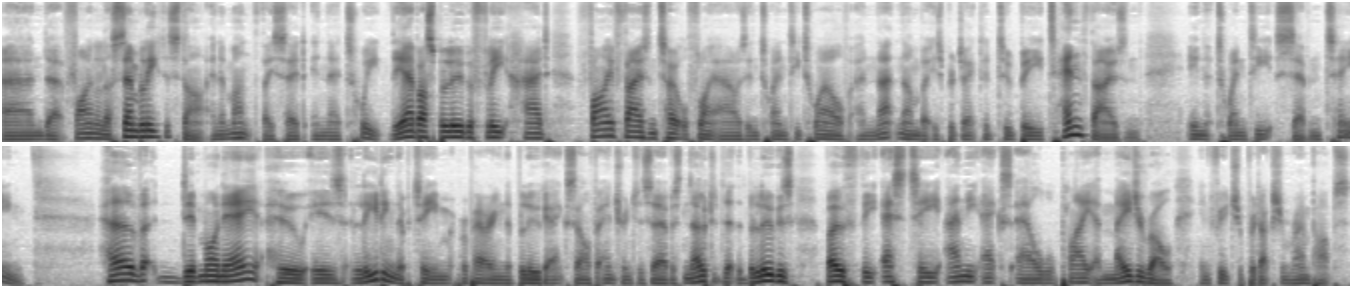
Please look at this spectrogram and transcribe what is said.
And uh, final assembly to start in a month, they said in their tweet. The Airbus Beluga fleet had 5,000 total flight hours in 2012, and that number is projected to be 10,000 in 2017. Herve de Monet, who is leading the team preparing the Beluga XL for entry into service, noted that the Belugas, both the ST and the XL, will play a major role in future production ramp ups.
